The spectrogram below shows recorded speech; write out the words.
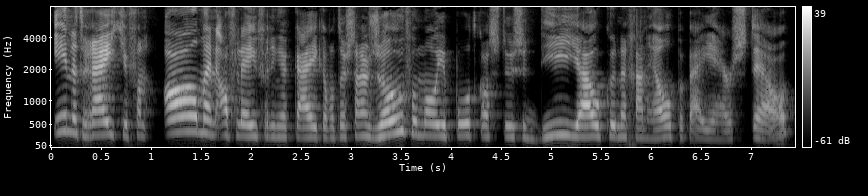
in het rijtje van al mijn afleveringen kijken, want er staan zoveel mooie podcasts tussen die jou kunnen gaan helpen bij je herstel.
